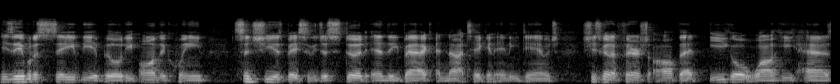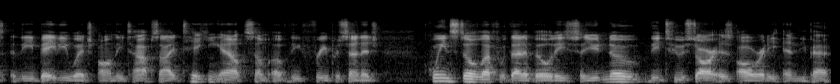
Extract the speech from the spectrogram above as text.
He's able to save the ability on the Queen since she has basically just stood in the back and not taken any damage. She's going to finish off that Eagle while he has the Baby Witch on the top side, taking out some of the free percentage. Queen still left with that ability, so you know the two star is already in the back.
